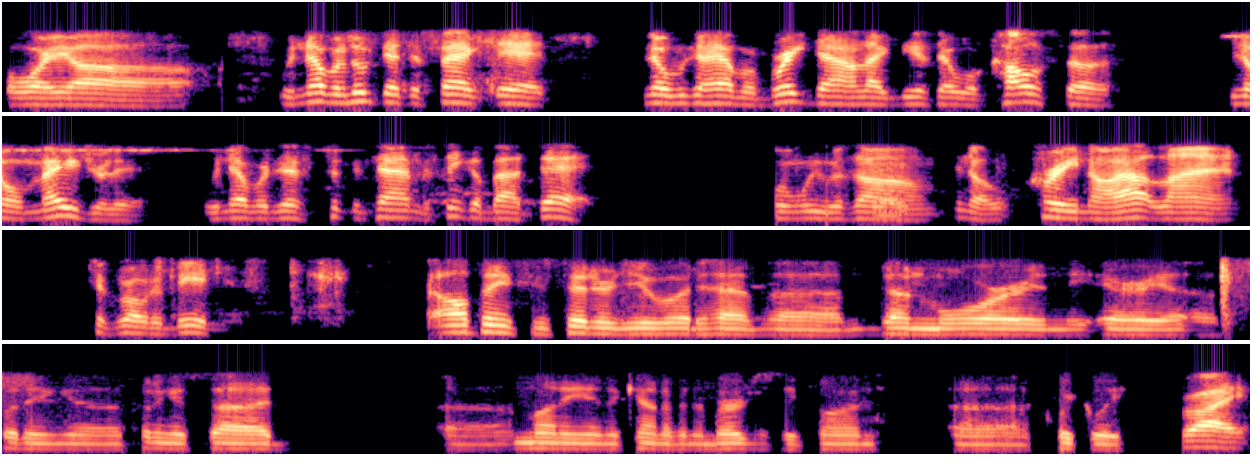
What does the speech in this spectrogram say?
or uh, we never looked at the fact that you know we could have a breakdown like this that will cost us, you know, majorly. We never just took the time to think about that when we was um, you know, creating our outline to grow the business. All things considered, you would have uh, done more in the area of putting uh, putting aside uh, money in a kind of an emergency fund uh, quickly. Right.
